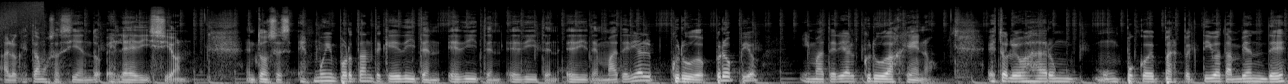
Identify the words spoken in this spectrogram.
a lo que estamos haciendo es la edición. Entonces es muy importante que editen, editen, editen, editen material crudo propio y material crudo ajeno. Esto le va a dar un, un poco de perspectiva también de,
